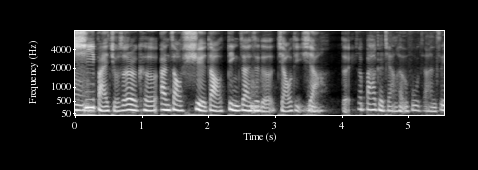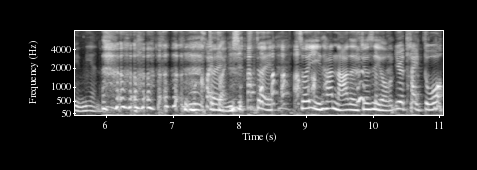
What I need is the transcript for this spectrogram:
七百九十二颗，按照穴道定在这个脚底下。对，这八个奖很复杂，你自己念。我们快转一下。对，所以他拿的就是有，因为太多，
